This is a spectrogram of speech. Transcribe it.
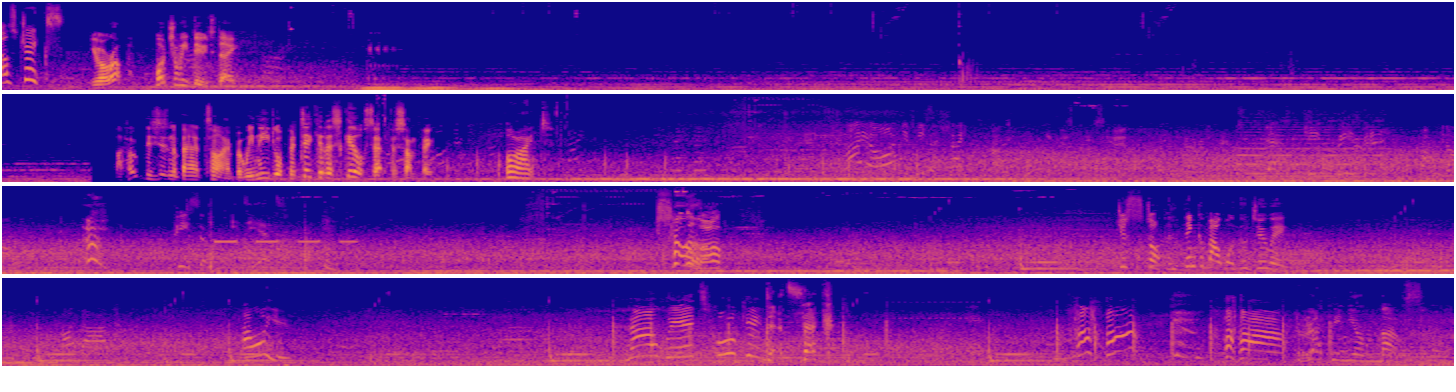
How's tricks? You're up. What shall we do today? I hope this isn't a bad time, but we need your particular skill set for something. All right. Are you? Now we're talking! DedSec. Crap in your mouth.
